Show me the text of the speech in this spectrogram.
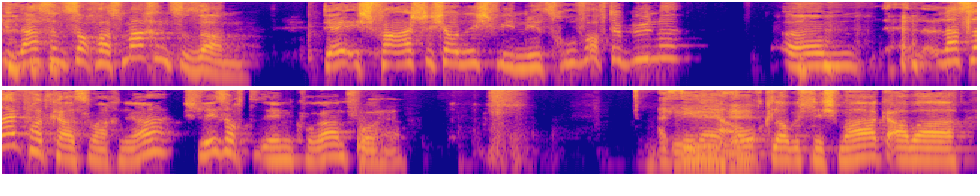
Lass uns doch was machen zusammen. Der, ich verarsche dich auch nicht wie Nils Ruf auf der Bühne. Ähm, lass Live-Podcast machen, ja. Ich lese auch den Koran vorher. Also den er ja auch, glaube ich, nicht mag, aber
